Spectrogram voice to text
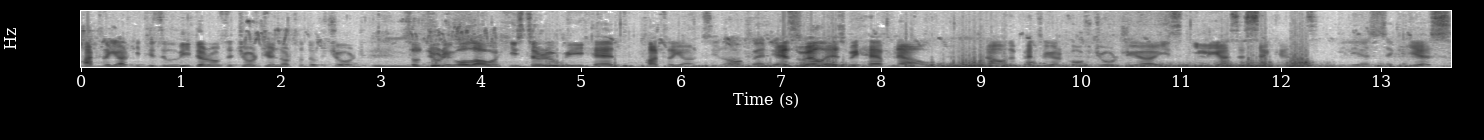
Patriarch, it is the leader of the Georgian Orthodox Church. Mm. So during all our history, we had patriarchs, you know, Oh, as well as we have now. Now the Patriarch of Georgia is Elias II. Elias second. Yes,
